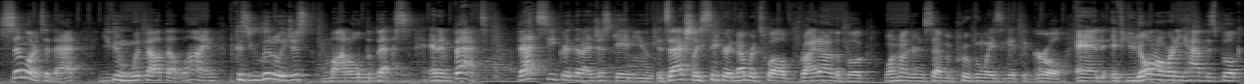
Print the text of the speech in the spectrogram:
similar to that, you can whip out that line because you literally just modeled the best. And in fact, that secret that I just gave you, it's actually secret number 12 right out of the book, 107 Proven Ways to Get the Girl. And if you don't already have this book,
